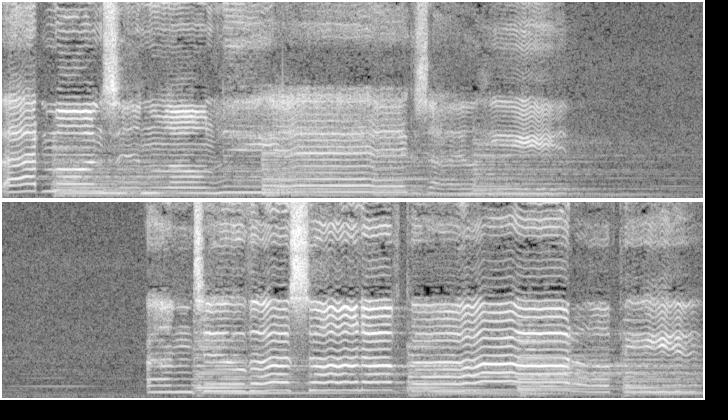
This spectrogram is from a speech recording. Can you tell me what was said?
That mourns in lonely exile here Until the Son of God appear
